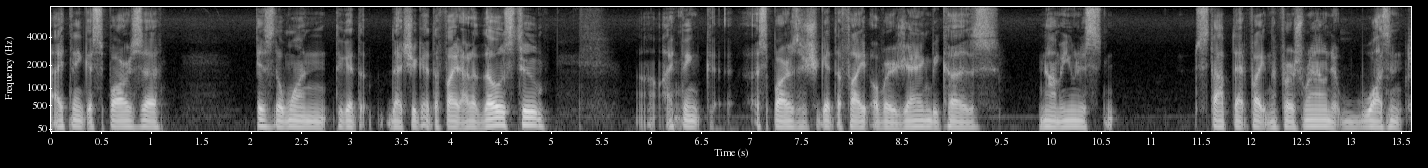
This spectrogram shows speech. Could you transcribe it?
I think Esparza is the one to get the, that should get the fight out of those two. Uh, I think Esparza should get the fight over Zhang because Namajunas stopped that fight in the first round. It wasn't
